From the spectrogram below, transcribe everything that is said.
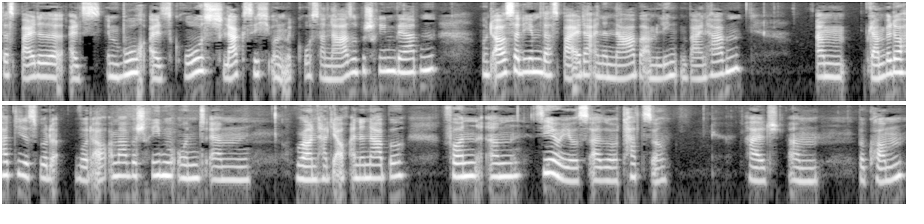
dass beide als im Buch als groß, schlaksig und mit großer Nase beschrieben werden. Und außerdem, dass beide eine Narbe am linken Bein haben. Ähm, Dumbledore hat die, das wurde, wurde auch einmal beschrieben. Und ähm, Ron hat ja auch eine Narbe von ähm, Sirius, also Tatze. Halt, ähm, bekommen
